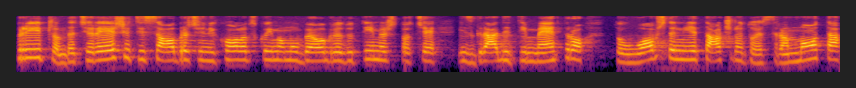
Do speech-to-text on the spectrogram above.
pričom da će rešiti saobraćeni kolaps koji imamo u Beogradu time što će izgraditi metro, to uopšte nije tačno, to je sramota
